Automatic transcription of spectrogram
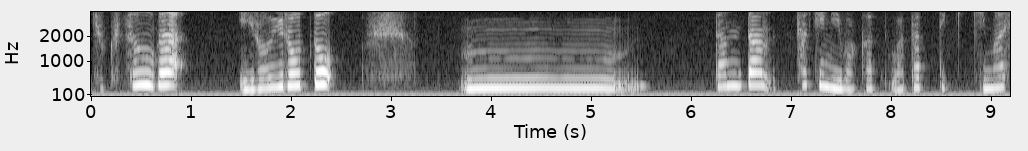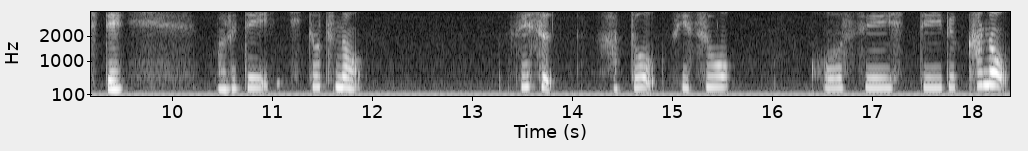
曲奏がいろいろと、うーん、だんだん多岐にわか渡ってきまして、まるで一つのフェス、ハトフェスを構成しているかの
